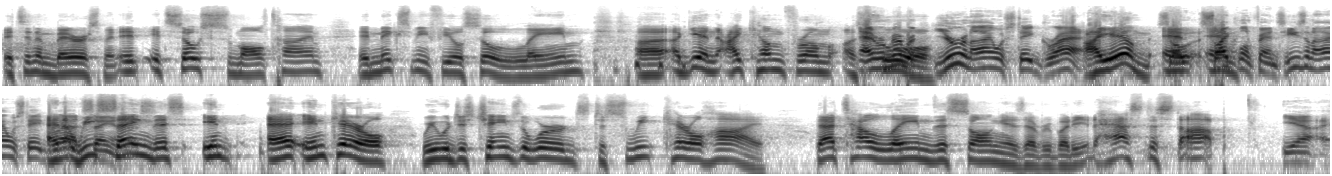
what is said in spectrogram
It's an embarrassment. It, it's so small time. It makes me feel so lame. Uh, again, I come from a and school. remember, you're an Iowa State grad. I am, So, and- and- Cyclone fans, he's an Iowa State grad. and we saying sang this in uh, in Carroll. We would just change the words to "Sweet Carroll High." That's how lame this song is, everybody. It has to stop. Yeah,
